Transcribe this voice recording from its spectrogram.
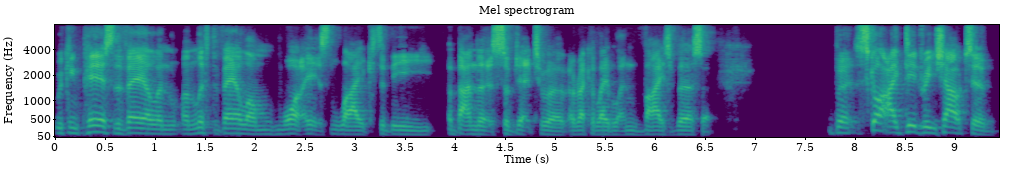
we can pierce the veil and, and lift the veil on what it's like to be a band that is subject to a, a record label and vice versa. But Scott, I did reach out to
